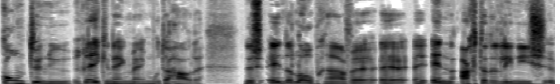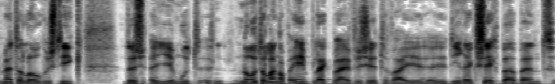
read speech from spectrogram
continu rekening mee moeten houden. Dus in de loopgraven, eh, in achter de linies met de logistiek. Dus eh, je moet nooit te lang op één plek blijven zitten waar je eh, direct zichtbaar bent.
